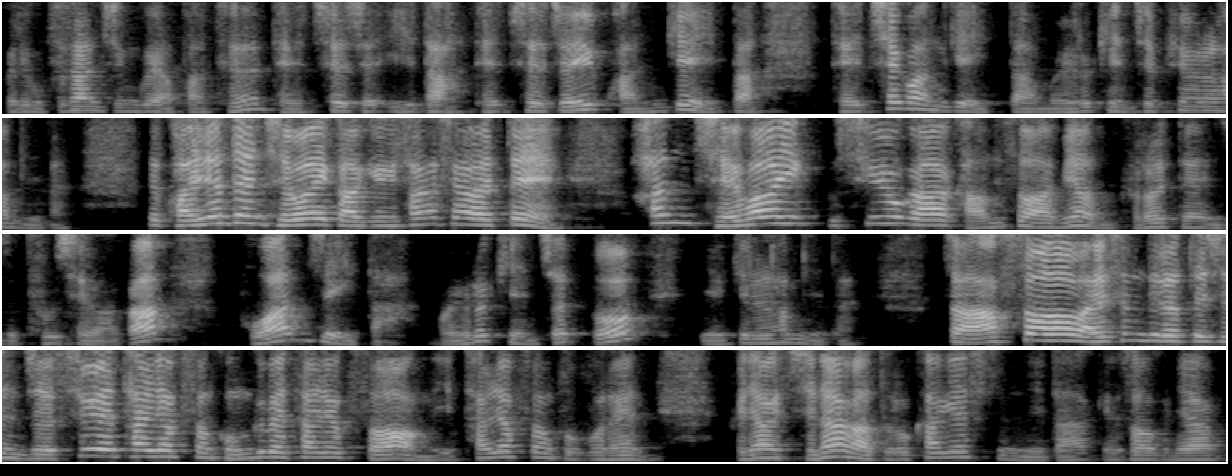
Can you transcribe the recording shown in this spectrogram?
그리고 부산 진구의 아파트는 대체제이다. 대체제의 관계에 있다. 대체 관계에 있다. 뭐 이렇게 이제 표현을 합니다. 관련된 재화의 가격이 상승할 때 한 재화의 수요가 감소하면 그럴 때는 이제 두 재화가 보완제이다. 뭐 이렇게 이제 또 얘기를 합니다. 자, 앞서 말씀드렸듯이 이제 수요의 탄력성, 공급의 탄력성, 이 탄력성 부분은 그냥 지나가도록 하겠습니다. 그래서 그냥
